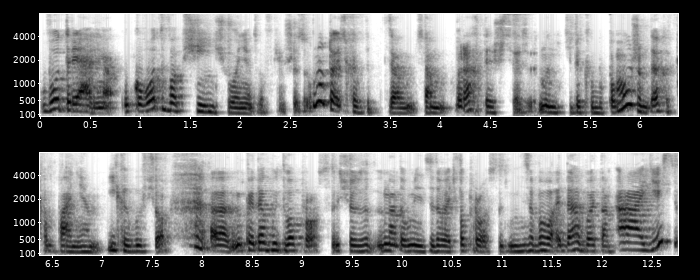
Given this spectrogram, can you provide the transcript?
вот реально, у кого-то вообще ничего нет во франшизах. Ну, то есть, как бы ты там сам рахтаешься, мы тебе как бы поможем, да, как компания, и как бы все. Э, когда будет вопрос, еще надо уметь задавать вопросы, не забывать, да, об этом. А есть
